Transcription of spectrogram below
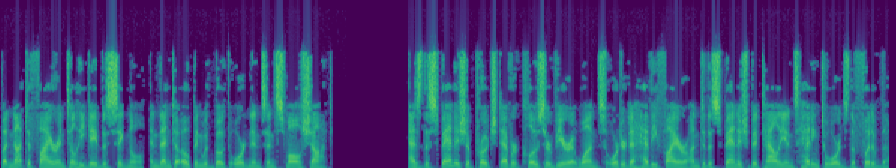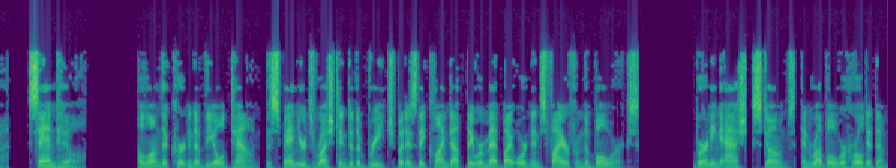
but not to fire until he gave the signal, and then to open with both ordnance and small shot. As the Spanish approached ever closer Vere at once ordered a heavy fire onto the Spanish battalions heading towards the foot of the Sandhill. Along the curtain of the Old Town, the Spaniards rushed into the breach but as they climbed up they were met by ordnance fire from the bulwarks. Burning ash, stones, and rubble were hurled at them,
